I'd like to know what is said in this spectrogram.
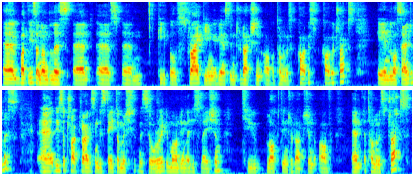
um, but these are nonetheless um, uh, um, people striking against the introduction of autonomous cargo, cargo trucks in Los Angeles. Uh, these are truck drivers in the state of Missouri demanding legislation to block the introduction of um, autonomous trucks.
